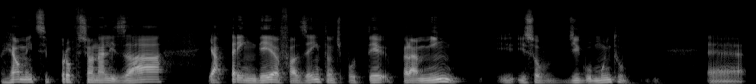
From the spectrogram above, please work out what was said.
realmente se profissionalizar e aprender a fazer. Então, tipo, para mim, isso eu digo muito, é,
